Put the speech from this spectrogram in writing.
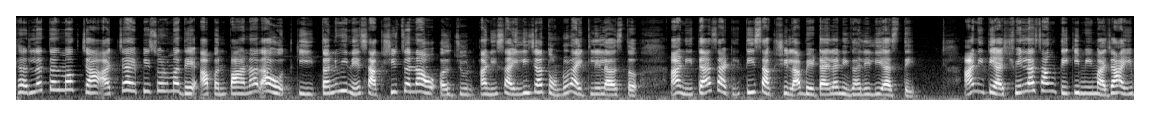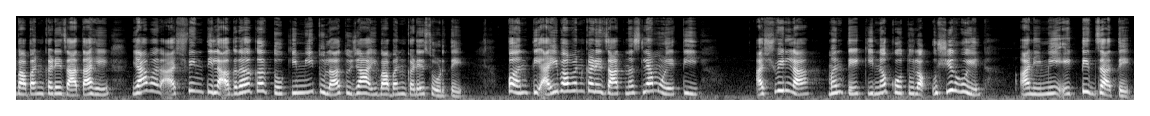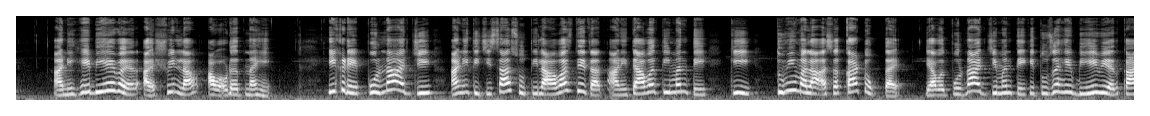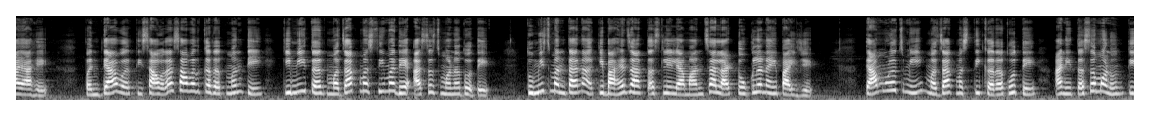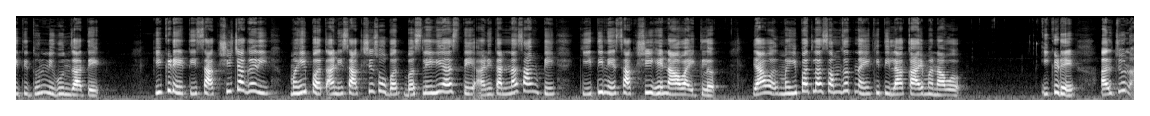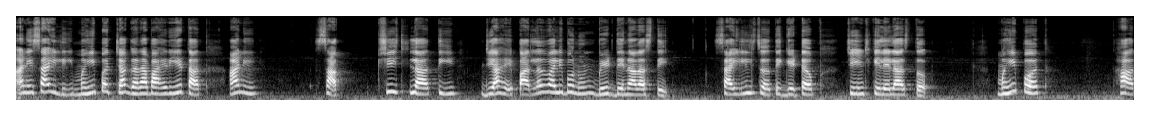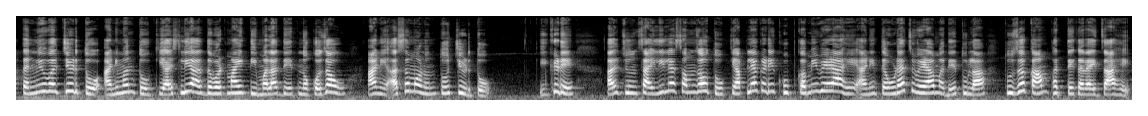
ठरलं तर मगच्या आजच्या एपिसोडमध्ये आपण पाहणार आहोत की तन्वीने साक्षीचं नाव अर्जुन आणि सायलीच्या तोंडून ऐकलेलं असतं आणि त्यासाठी ती साक्षीला भेटायला निघालेली असते. आणि ती अश्विनला सांगते की मी माझ्या आईबाबांकडे जात आहे. यावर अश्विन तिला आग्रह करतो की मी तुला तुझ्या आईबाबांकडे सोडते. पण ती आईबाबांकडे जात नसल्यामुळे ती अश्विनला म्हणते की नको तुला उशीर होईल आणि मी एकटीच जाते. आणि हे बिहेवियर अश्विनला आवडत नाही. इकडे पूर्णा आजी आणि तिची सासू तिला आवाज देतात आणि त्यावर ती म्हणते की तुम्ही मला असं का टोकताय? यावर पूर्णा आजी म्हणते की तुझं हे बिहेवियर काय आहे? पण त्यावर ती सावरा सावर करत म्हणते की मी तर मजाक मस्तीमध्ये असंच म्हणत होते. तुम्हीच म्हणता ना की बाहेर जात असलेल्या माणसाला टोकलं नाही पाहिजे. त्यामुळंच मी मजाक मस्ती करत होते आणि तसं म्हणून ती तिथून निघून जाते. इकडे ती साक्षीच्या घरी महिपत आणि साक्षीसोबत बसलेली असते आणि त्यांना सांगते की तिने साक्षी हे नाव ऐकलं. यावर महिपतला समजत नाही की तिला काय म्हणावं. इकडे अर्जुन आणि सायली महिपतच्या घराबाहेर येतात आणि साक्षीला ती जी आहे पार्लरवाली बनून भेट देणार असते. सायलीचं ते गेटअप चेंज केलेलं असतं. महिपत हा तन्वीवर चिडतो आणि म्हणतो की असली अर्धवट माहिती मला देत नको जाऊ. आणि असं म्हणून तो चिडतो. इकडे अर्जुन सायलीला समजावतो की आपल्याकडे खूप कमी वेळ आहे आणि तेवढ्याच वेळामध्ये तुला तुझं काम फत्ते करायचं आहे.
